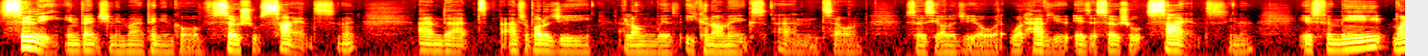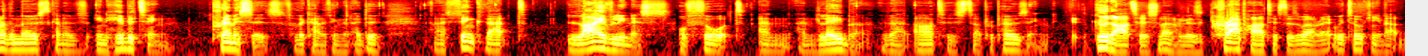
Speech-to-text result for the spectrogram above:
silly invention, in my opinion, called social science, right? And that anthropology along with economics and so on, sociology or what, what have you, is a social science, you know, is for me one of the most kind of inhibiting premises for the kind of thing that I do. And I think that liveliness of thought and, and labor that artists are proposing, good artists, no, there's crap artists as well, right? We're talking about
